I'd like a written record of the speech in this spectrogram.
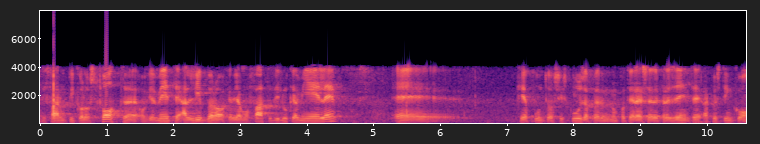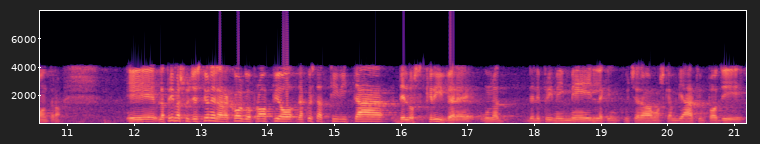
di fare un piccolo spot ovviamente al libro che abbiamo fatto di Luca Miele. Eh, che appunto si scusa per non poter essere presente a questo incontro. E la prima suggestione la raccolgo proprio da questa attività dello scrivere, una delle prime email in cui ci eravamo scambiati un po' di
